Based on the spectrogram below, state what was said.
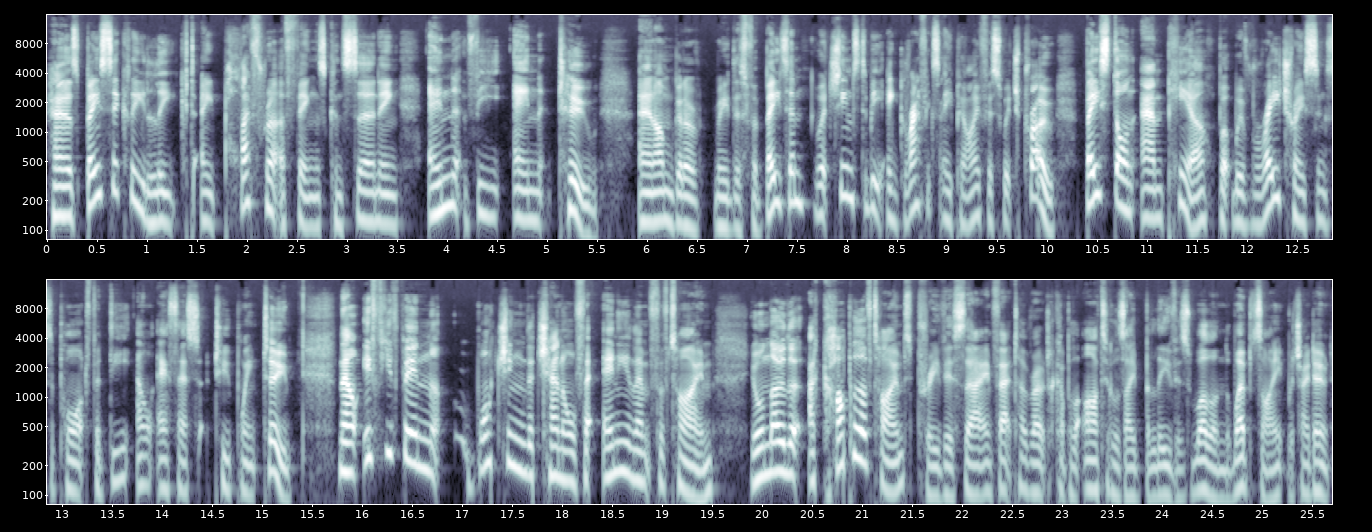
has basically leaked a plethora of things concerning NVN2. And I'm going to read this verbatim, which seems to be a graphics API for Switch Pro based on Ampere, but with ray tracing support for DLSS 2.2. Now, if you've been watching the channel for any length of time, you'll know that a couple of times previously, in fact, I wrote a couple of articles, I believe, as well on the website, which I don't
